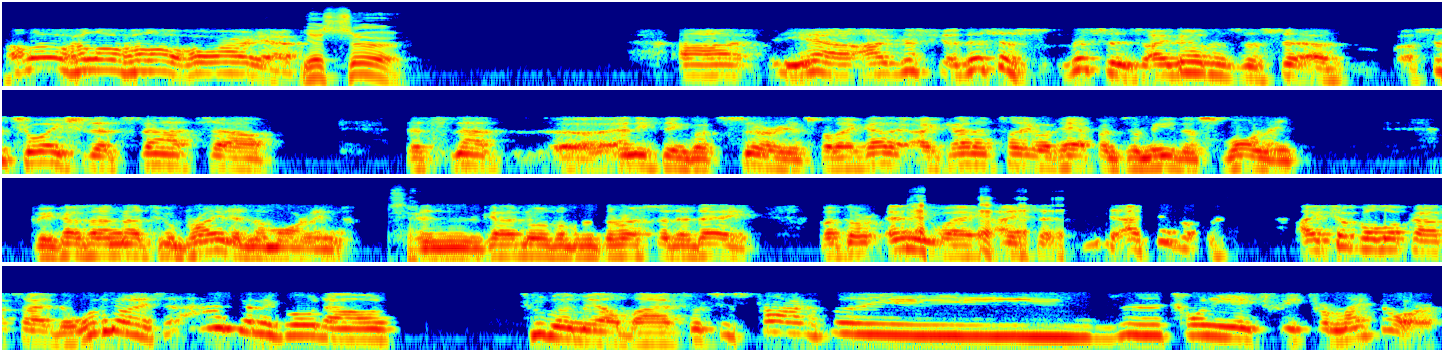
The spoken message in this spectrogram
Hello, hello, hello. How are you? Yes, sir. Uh, yeah, I just this is this is I know this is a, a situation that's not uh, that's not uh, anything but serious, but I got I got to tell you what happened to me this morning because I'm not too bright in the morning, and God knows about the rest of the day. But the, anyway, I said I took I took a look outside the window. and I said I'm going to go down to my mailbox, which is probably uh, 28 feet from my door,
